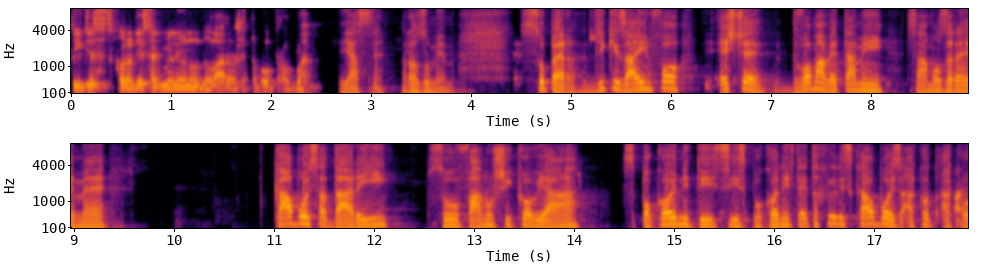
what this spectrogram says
tých 10, skoro 10 miliónov dolárov, že to bol problém. Jasne, rozumiem. Super, díky za info. Ešte dvoma vetami, samozrejme, Cowboy sa darí, sú fanúšikovia spokojní, ty si spokojný v tejto chvíli s Cowboys? Ako, ako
